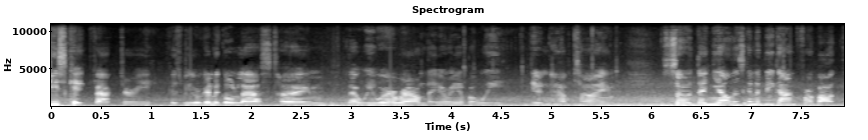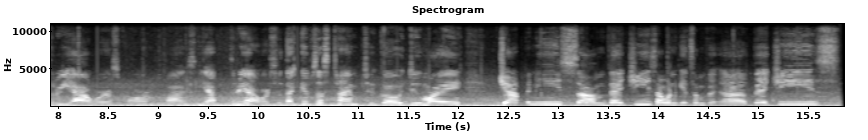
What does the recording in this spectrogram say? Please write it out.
Cheesecake Factory because we were gonna go last time that we were around the area but we didn't have time so Danielle is gonna be gone for about three hours four five yeah three hours. So that gives us time to go do my Japanese um, veggies. I want to get some uh, veggies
